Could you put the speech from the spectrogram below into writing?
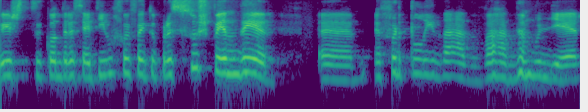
este contraceptivo foi feito para suspender uh, a fertilidade da mulher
